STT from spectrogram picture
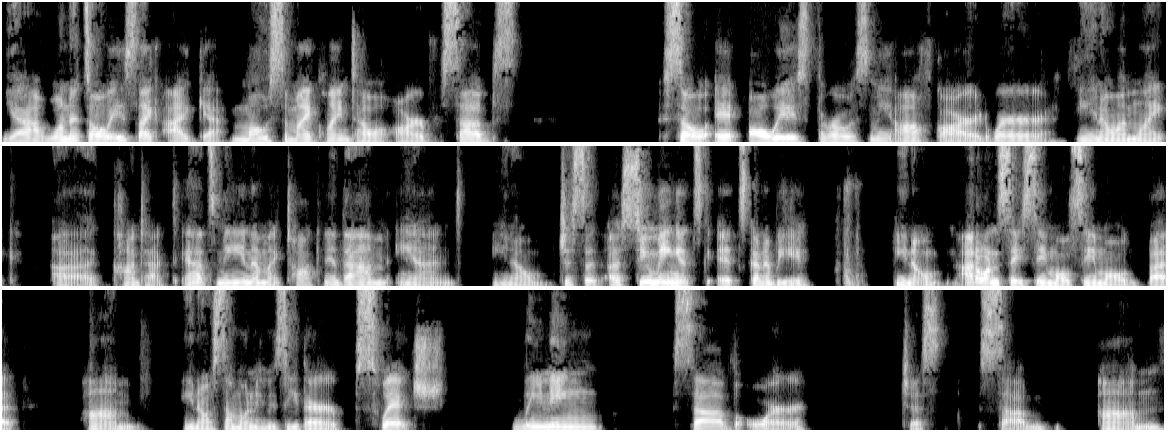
Yeah, when it's always like I get most of my clientele are subs. So it always throws me off guard where, you know, I'm like, uh, contact adds me and I'm like talking to them and, you know, just a- assuming it's, it's going to be, you know, I don't want to say same old, same old, but, um, you know, someone who's either switch leaning sub or just sub. Um,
